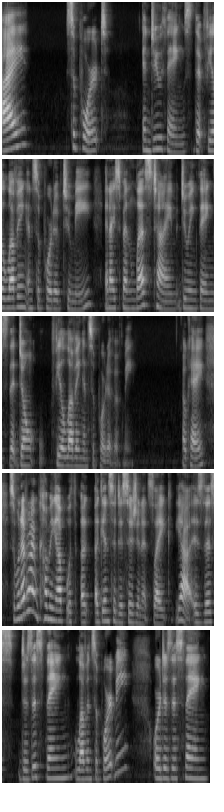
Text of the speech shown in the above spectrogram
I support and do things that feel loving and supportive to me, and I spend less time doing things that don't feel loving and supportive of me. Okay? So whenever I'm coming up with a, against a decision, it's like, yeah, is this does this thing love and support me or does this thing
